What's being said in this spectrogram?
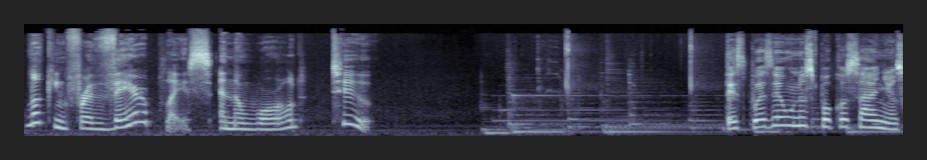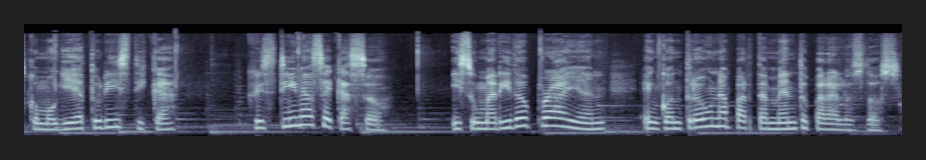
looking for their place in the world, too. Después de unos pocos años como guía turística, Cristina se casó y su marido Brian encontró un apartamento para los dos.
